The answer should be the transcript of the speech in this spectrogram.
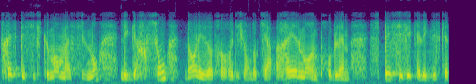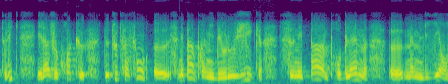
très spécifiquement, massivement les garçons dans les autres religions. Donc il y a réellement un problème spécifique à l'Église catholique. Et là, je crois que de toute façon, euh, ce n'est pas un problème idéologique, ce n'est pas un problème euh, même lié en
